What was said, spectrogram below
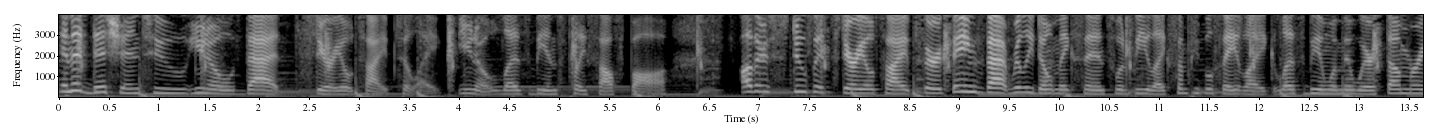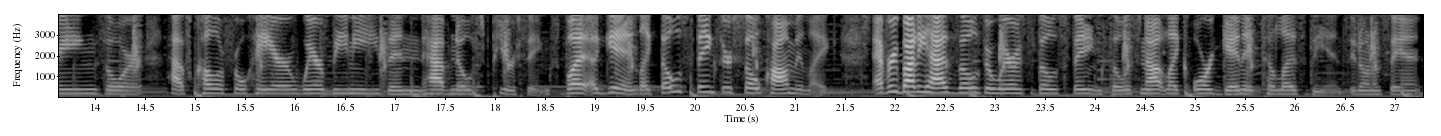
in addition to, you know, that stereotype to like, you know, lesbians play softball, other stupid stereotypes or things that really don't make sense would be like some people say like lesbian women wear thumb rings or have colorful hair, wear beanies and have nose piercings. But again, like those things are so common like everybody has those or wears those things, so it's not like organic to lesbians, you know what I'm saying?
